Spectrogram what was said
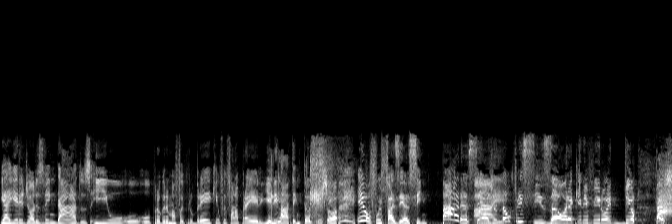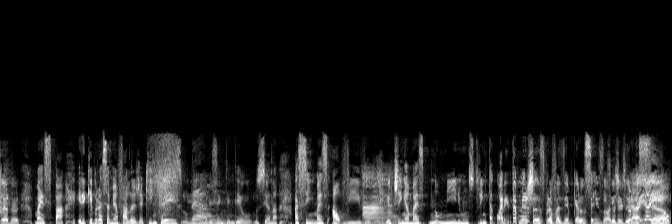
E aí ele de olhos vendados e o, o, o programa foi para o break. Eu fui falar para ele e ele lá tentando fechou. Eu fui fazer assim. Para, Sérgio, Ai. não precisa. A hora que ele virou deu. Tá achando. Mas pá, ele quebrou essa minha falange aqui em três lugares, Não. entendeu, Luciana? Assim, mas ao vivo, Ai. eu tinha mais, no mínimo, uns 30, 40 merchans para fazer, porque eram seis horas de duração,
